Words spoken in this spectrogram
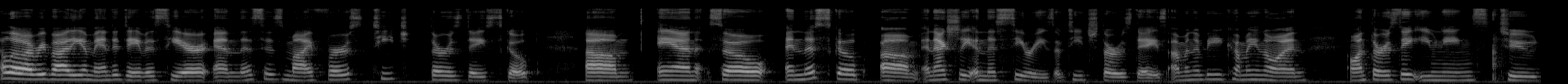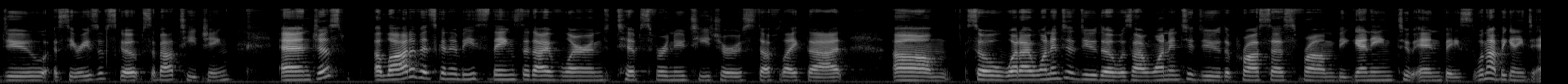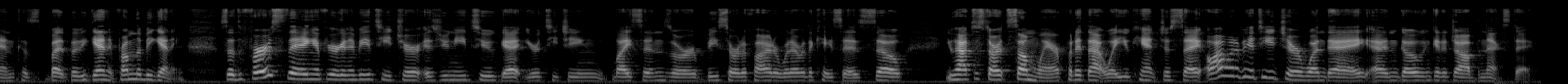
Hello, everybody. Amanda Davis here, and this is my first Teach Thursday scope. Um, and so, in this scope, um, and actually in this series of Teach Thursdays, I'm going to be coming on on Thursday evenings to do a series of scopes about teaching, and just a lot of it's going to be things that I've learned, tips for new teachers, stuff like that. Um, so what I wanted to do though was I wanted to do the process from beginning to end base well not beginning to end cuz but but beginning from the beginning. So the first thing if you're going to be a teacher is you need to get your teaching license or be certified or whatever the case is. So you have to start somewhere, put it that way. You can't just say, "Oh, I want to be a teacher one day" and go and get a job the next day.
